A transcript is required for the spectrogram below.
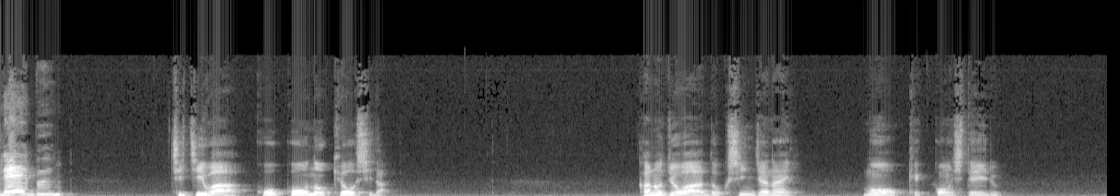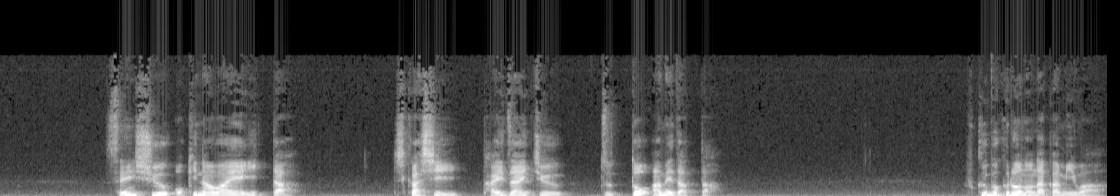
例文、父は高校の教師だ。彼女は独身じゃない。もう結婚している。先週沖縄へ行った。しかし滞在中ずっと雨だった。福袋の中身は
